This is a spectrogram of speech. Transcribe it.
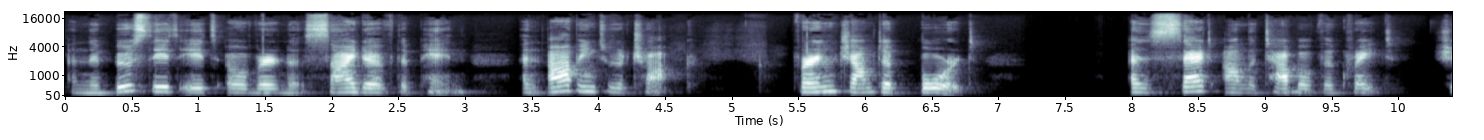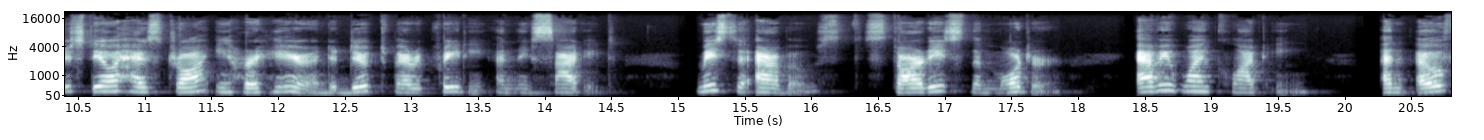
and boosted it over the side of the pen and up into the truck. Fern jumped aboard and sat on the top of the crate. She still had straw in her hair and looked very pretty and excited. Mr. Arable started the motor. Everyone climbed in, and off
